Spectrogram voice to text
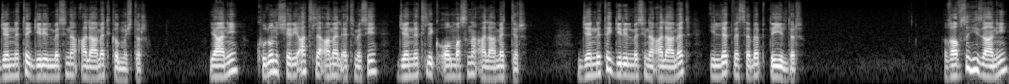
cennete girilmesine alamet kılmıştır. Yani kulun şeriatle amel etmesi cennetlik olmasına alamettir. Cennete girilmesine alamet illet ve sebep değildir. Gavs-ı Hizani,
